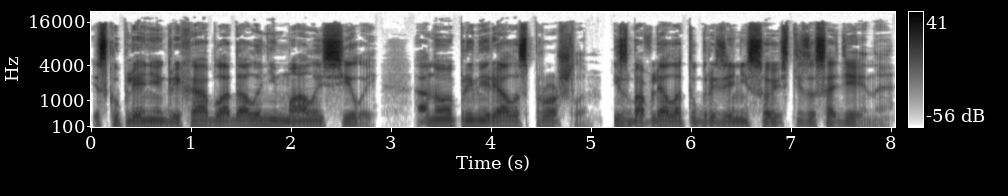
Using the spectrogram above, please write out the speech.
Искупление греха обладало немалой силой, оно примиряло с прошлым, избавляло от угрызений совести за содеянное.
